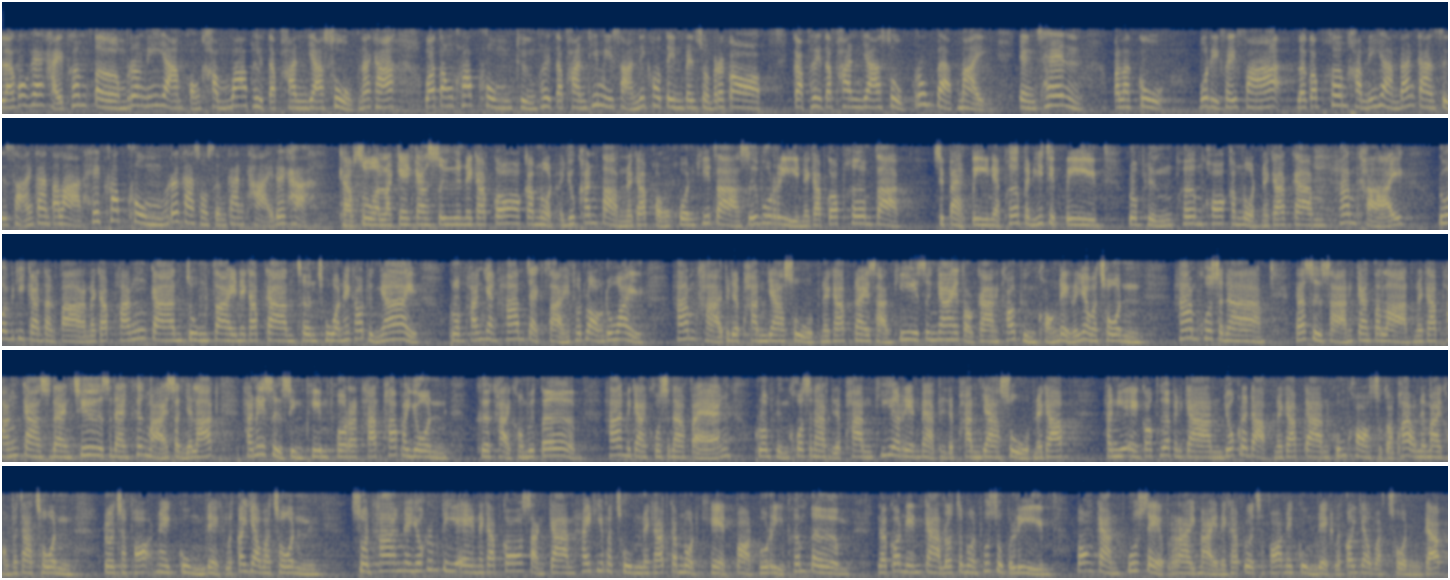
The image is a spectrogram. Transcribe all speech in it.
แล้วก็แก้ไขเพิ่มเติมเรื่องนิยามของคำว่าผลิตภัณฑ์ยาสูบนะคะ ว่าต้องครอบคลุมถึงผลิตภัณฑ์ที่มีสารนิโคตินเป็นส่วนประกอบ กับผลิตภัณฑ์ยาสูบรูปแบบใหม่ อย่างเช่นปลากุบุหรี่ไฟฟ้า แล้วก็เพิ่มคำนิยามด้านการสื่อสารการตลาดให้ครอบคลุมเรื่องการส่งเสริมการขายด้วยค่ะครับส่วนหลักเกณฑ์การซื้อนะครับก็กำหนดอายุขั้นต่ำนะครับของคนที่จะซื้อบุหรี่นะครับก็เพิ่มจาก 18 ปีเนี่ยเพิ่มเป็น 20 ปี รวมถึงเพิ่มข้อกำหนดนะครับการห้ามขาย ด้วยวิธีการต่างๆนะครับทั้งการจูงใจนะครับการเชิญชวนให้เข้าถึงง่าย รวมทั้งยังห้ามแจกจ่ายให้ทดลองด้วย ห้ามขายผลิตภัณฑ์ยาสูบนะครับในสถานที่ซึ่งง่ายต่อการเข้าถึงของเด็กและเยาวชน ห้ามโฆษณา และสื่อสารการตลาดนะครับทั้งการแสดงชื่อแสดงเครื่องหมายสัญลักษณ์ ทั้งในสื่อสิ่งพิมพ์โทรทัศน์ภาพยนตร์เครือข่ายคอมพิวเตอร์ ห้ามมีการโฆษณาแฝง รวมถึงโฆษณาผลิตภัณฑ์ที่เรียนแบบผลิตภัณฑ์ยาสูบนะครับ ทั้งนี้เองก็เพื่อเป็นการยกระดับนะครับการคุ้มครองสุขภาพอนามัยของประชาชน โดยเฉพาะในกลุ่มเด็กและก็เยาวชน ส่วนทางนายกรัฐมนตรีเองนะครับก็สั่งการให้ที่ประชุมนะครับกำหนดเขตปลอดบุหรี่เพิ่มเติม แล้วก็เน้นการลดจำนวนผู้สูบบุหรี่ ป้องกันผู้เสพรายใหม่นะครับโดยเฉพาะในกลุ่มเด็กและก็เยาวชนครับ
